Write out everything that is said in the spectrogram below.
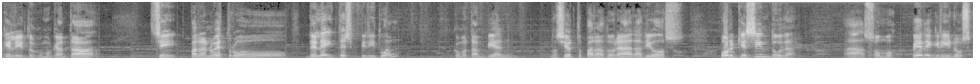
Ah, qué lindo como cantaba. Sí, para nuestro deleite espiritual, como también, ¿no es cierto?, para adorar a Dios, porque sin duda, ah, somos peregrinos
